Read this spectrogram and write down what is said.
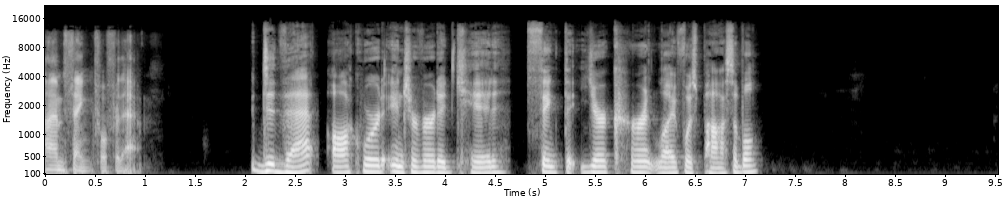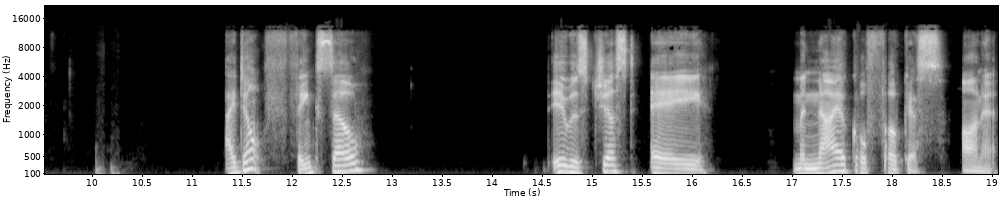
I'm thankful for that. Did that awkward introverted kid think that your current life was possible? I don't think so. It was just a maniacal focus on it,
